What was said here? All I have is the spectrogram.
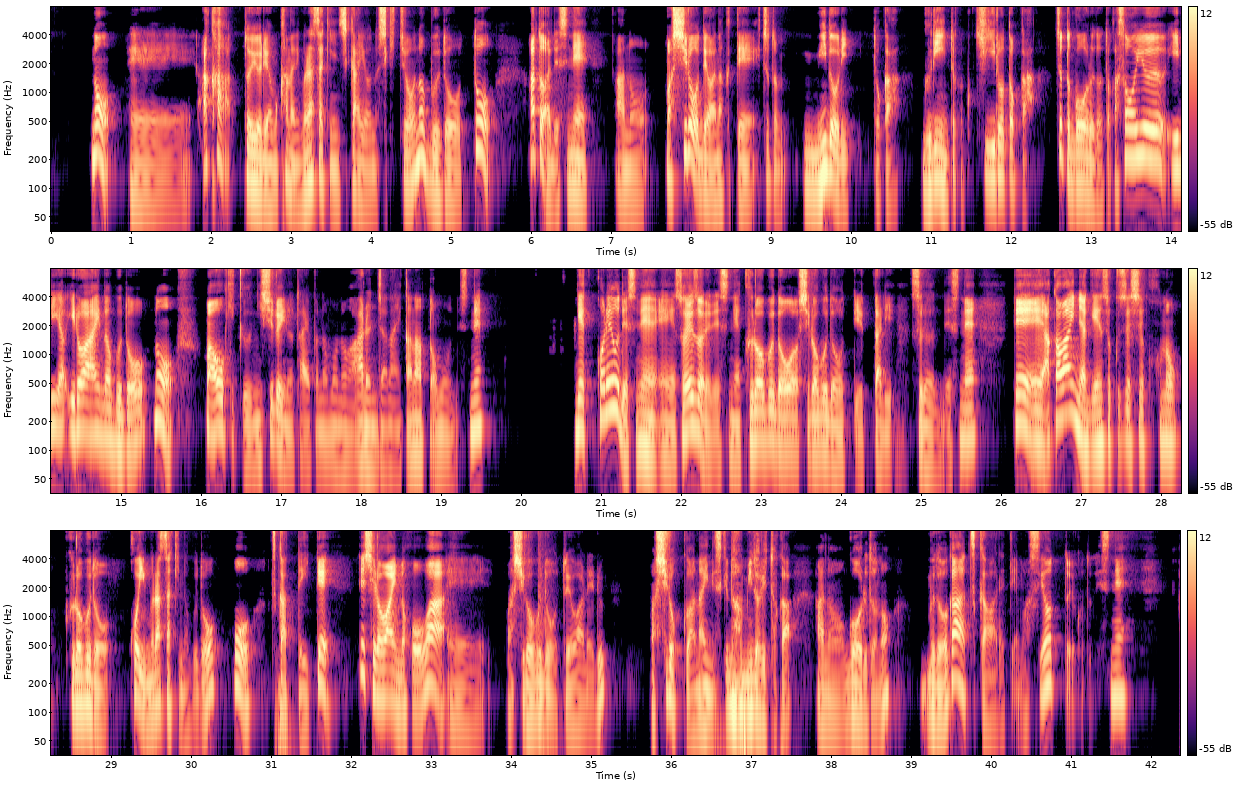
の、えー赤というよりはもうかなり紫に近いような色調のブドウと、あとはですね、あの、まあ、白ではなくて、ちょっと緑とかグリーンとか黄色とか、ちょっとゴールドとか、そういう色合いのブドウの、まあ、大きく2種類のタイプのものがあるんじゃないかなと思うんですね。で、これをですね、え、それぞれですね、黒ぶどう、白ぶどうって言ったりするんですね。で、赤ワインには原則としてこの黒ぶどう、濃い紫のぶどうを使っていて、で、白ワインの方は、えーまあ、白ぶどうと呼ばれる、まあ、白くはないんですけど、緑とか、あの、ゴールドのぶどうが使われていますよということですね。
